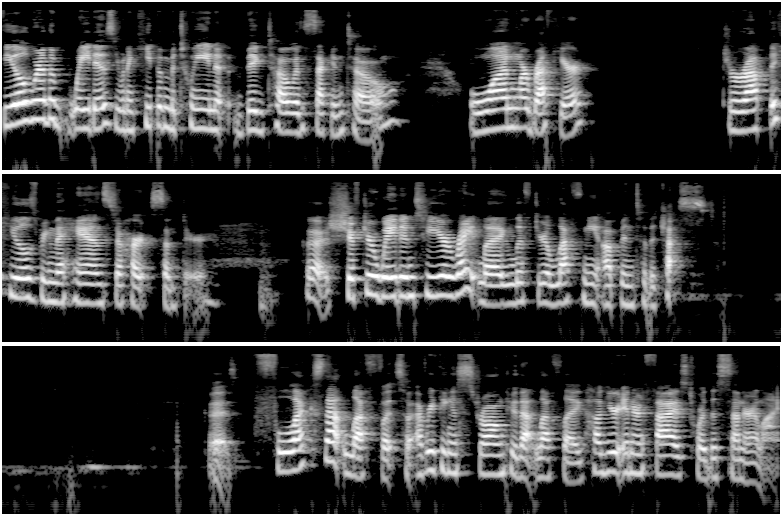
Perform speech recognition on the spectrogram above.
Feel where the weight is. You want to keep in between big toe and second toe. One more breath here. Drop the heels, bring the hands to heart center. Good. Shift your weight into your right leg, lift your left knee up into the chest. Good. Flex that left foot so everything is strong through that left leg. Hug your inner thighs toward the center line.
